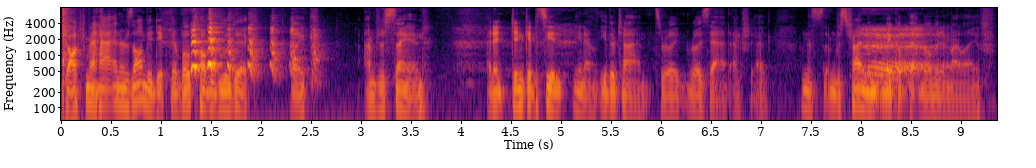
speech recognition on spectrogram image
Doctor Manhattan or Zombie Dick, they're both probably blue dick. Like, I'm just saying. I didn't didn't get to see it. You know, either time. It's really really sad. Actually, I, I'm just I'm just trying to make up that moment in my life.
